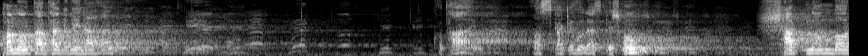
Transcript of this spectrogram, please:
ক্ষমতা থাকবে না। কোথায়? অস্কাকে বলে আজকে? শোন। সাত নম্বর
